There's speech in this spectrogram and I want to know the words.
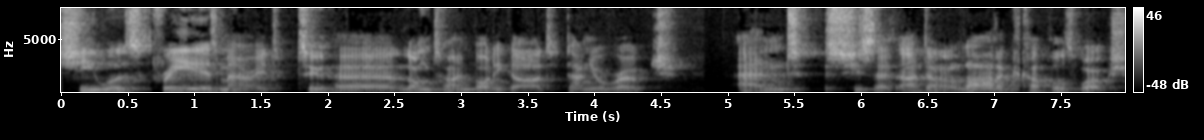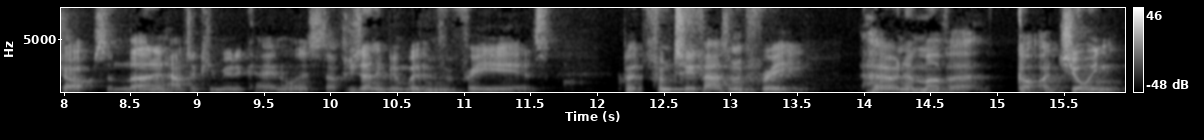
she was three years married to her longtime bodyguard, Daniel Roach. And she says, I've done a lot of couples workshops and learning how to communicate and all this stuff. She's only been with him for hmm. three years. But from 2003, her and her mother got a joint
